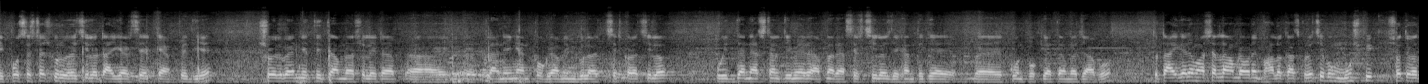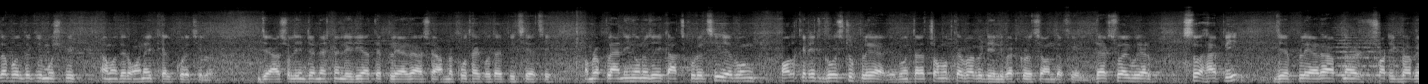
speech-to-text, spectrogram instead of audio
এই প্রসেসটা শুরু হয়েছিল টাইগার্সের ক্যাম্পে দিয়ে। সোহেল ভাইয়ের নেতৃত্বে আমরা আসলে এটা প্ল্যানিং অ্যান্ড প্রোগ্রামিংগুলো সেট করা ছিল। উইথ দ্য ন্যাশনাল টিমের আপনার অ্যাসেট ছিল যেখান থেকে কোন প্রক্রিয়াতে আমরা যাব। তো টাইগারে মাসাল্লাহ আমরা অনেক ভালো কাজ করেছি এবং মুশফিক, সত্যি কথা বলতে কি মুশফিক আমাদের অনেক হেল্প করেছিল যে আসলে ইন্টারন্যাশনাল এরিয়াতে প্লেয়াররা আসে, আমরা কোথায় কোথায় পিছিয়ে আছি। আমরা প্ল্যানিং অনুযায়ী কাজ করেছি এবং all credit goes to player এবং তারা চমৎকারভাবে ডেলিভার করেছে on the field that's why we are so happy যে প্লেয়াররা আপনার সঠিকভাবে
